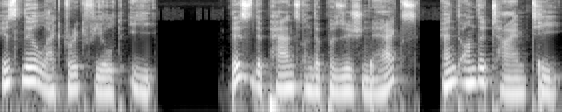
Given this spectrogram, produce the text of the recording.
is the electric field E. This depends on the position x and on the time t.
